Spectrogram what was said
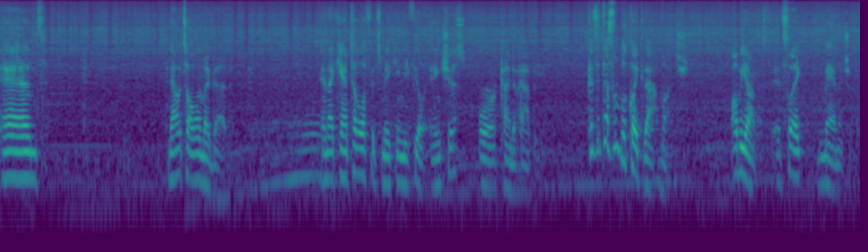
And now it's all on my bed. And I can't tell if it's making me feel anxious or kind of happy. Because it doesn't look like that much. I'll be honest. It's like manageable.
